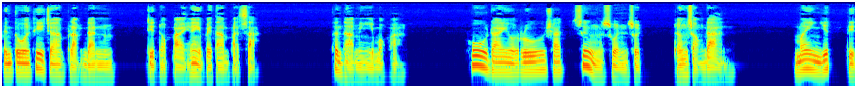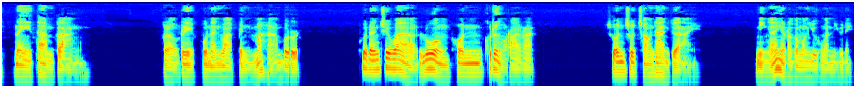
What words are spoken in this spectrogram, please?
เป็นตัวที่จะผลักดัน จิตออกไปให้ไปตามภาษาท่านถามอย่างนี้บอกว่า ผู้ใดรู้ชัดซึ่งส่วนสุดทั้งสองด้าน ไม่ยึดติดในท่ามกลาง เราเรียกผู้นั้นว่าเป็นมหาบุรุษ ผู้นั้นชื่อว่าล่วงพ้นเรื่องรอยรัดส่วนสุดสองด้านคืออะไรนี่ไงเรากำลังอยู่มันอยู่นี่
